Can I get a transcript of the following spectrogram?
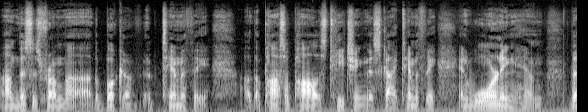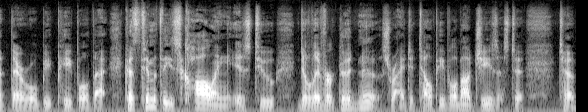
Um, this is from uh, the book of, of Timothy. Uh, the Apostle Paul is teaching this guy, Timothy, and warning him that there will be people that. Because Timothy's calling is to deliver good news, right? To tell people about Jesus, to, to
